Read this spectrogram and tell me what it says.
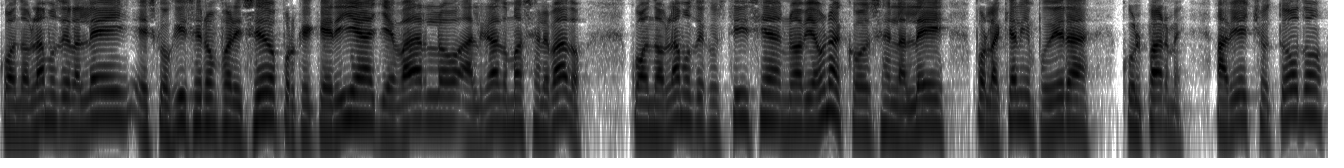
Cuando hablamos de la ley, escogí ser un fariseo porque quería llevarlo al grado más elevado. Cuando hablamos de justicia, no había una cosa en la ley por la que alguien pudiera culparme. Había hecho todo,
